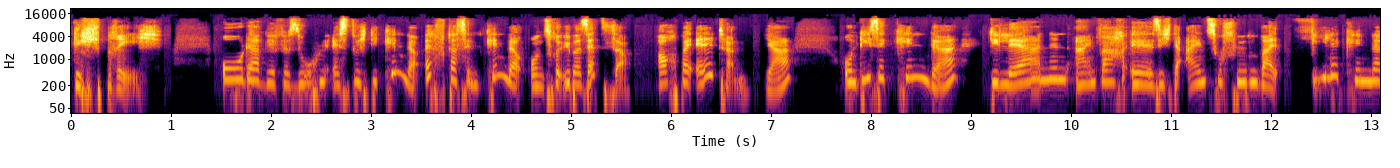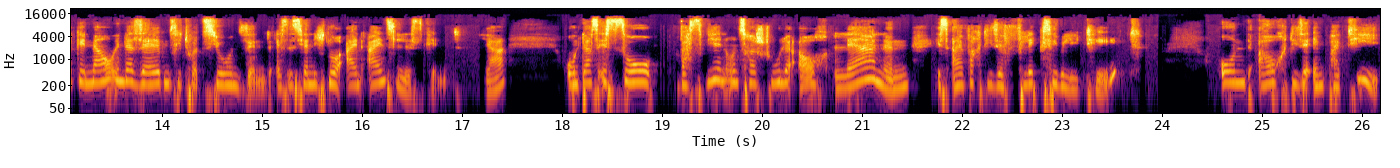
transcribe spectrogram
Gespräch. Oder wir versuchen es durch die Kinder. Öfter sind Kinder unsere Übersetzer, auch bei Eltern, ja. Und diese Kinder, die lernen einfach, äh, sich da einzufügen, weil viele Kinder genau in derselben Situation sind. Es ist ja nicht nur ein einzelnes Kind, ja. Und das ist so, was wir in unserer Schule auch lernen, ist einfach diese Flexibilität, und auch diese Empathie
